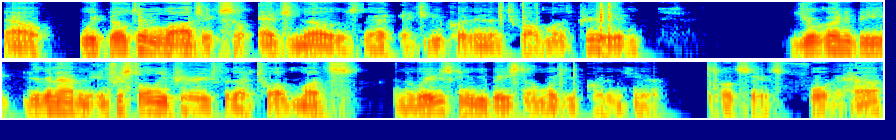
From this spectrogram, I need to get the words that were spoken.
Now, we've built in logic, so Edge knows that if you put in a 12-month period, you're going to be you're going to have an interest-only period for that 12 months, and the rate is going to be based on what you put in here. So let's say it's four and a half,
